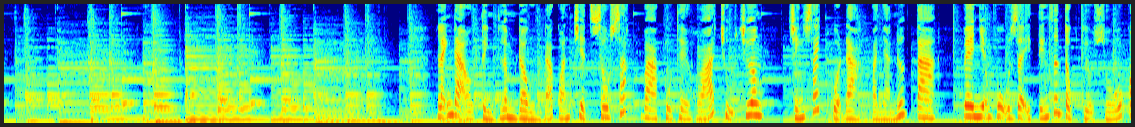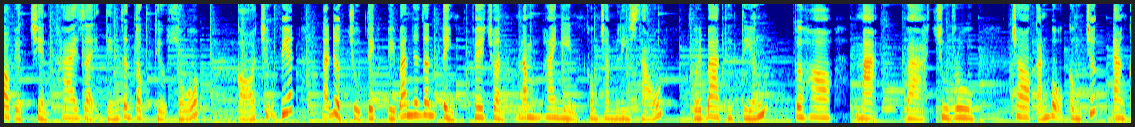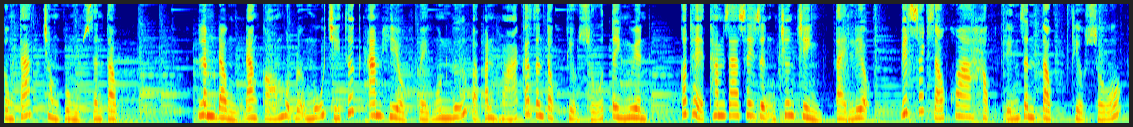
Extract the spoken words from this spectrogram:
Lãnh đạo tỉnh Lâm Đồng đã quán triệt sâu sắc và cụ thể hóa chủ trương, chính sách của Đảng và Nhà nước ta về nhiệm vụ dạy tiếng dân tộc thiểu số qua việc triển khai dạy tiếng dân tộc thiểu số có chữ viết đã được Chủ tịch Ủy ban Nhân dân tỉnh phê chuẩn năm 2006 với ba thứ tiếng cơ ho, mạ và churu cho cán bộ công chức đang công tác trong vùng dân tộc. Lâm Đồng đang có một đội ngũ trí thức am hiểu về ngôn ngữ và văn hóa các dân tộc thiểu số Tây Nguyên, có thể tham gia xây dựng chương trình, tài liệu, viết sách giáo khoa học tiếng dân tộc thiểu số.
